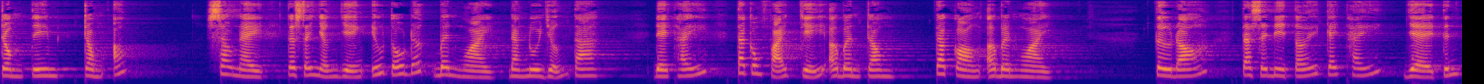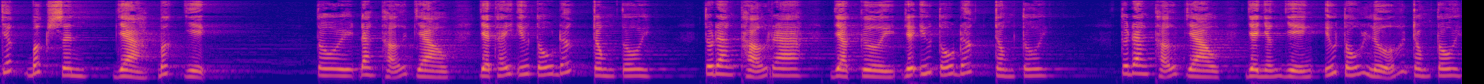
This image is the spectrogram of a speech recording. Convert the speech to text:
trong tim, trong óc sau này, ta sẽ nhận diện yếu tố đất bên ngoài đang nuôi dưỡng ta. Để thấy, ta không phải chỉ ở bên trong, ta còn ở bên ngoài. Từ đó, ta sẽ đi tới cái thấy về tính chất bất sinh và bất diệt. Tôi đang thở vào và thấy yếu tố đất trong tôi. Tôi đang thở ra và cười với yếu tố đất trong tôi. Tôi đang thở vào và nhận diện yếu tố lửa trong tôi.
